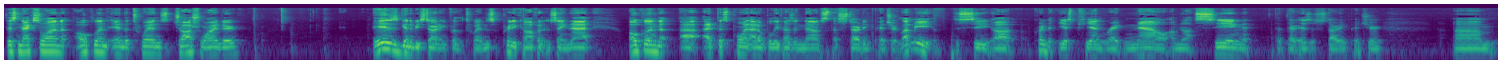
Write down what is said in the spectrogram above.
this next one, Oakland and the Twins, Josh Winder is going to be starting for the Twins. Pretty confident in saying that. Oakland, uh, at this point, I don't believe has announced a starting pitcher. Let me see. Uh, according to ESPN, right now, I'm not seeing that there is a starting pitcher. Um,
